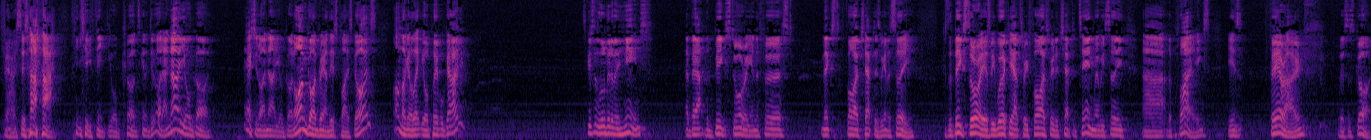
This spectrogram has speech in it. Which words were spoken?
Pharaoh says, Ha ha, you think your God's going to do it. I know your God. How should I know your God? I'm God round this place, guys. I'm not going to let your people go. This gives us a little bit of a hint about the big story in the first next five chapters we're going to see. Because the big story, as we work out through 5 through to chapter 10, where we see uh, the plagues, is Pharaoh versus God.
